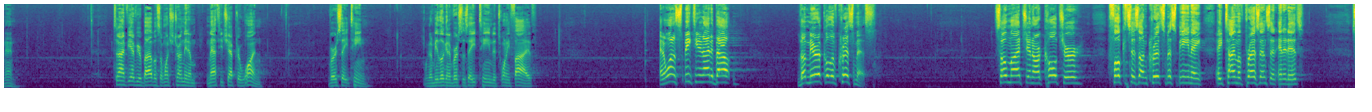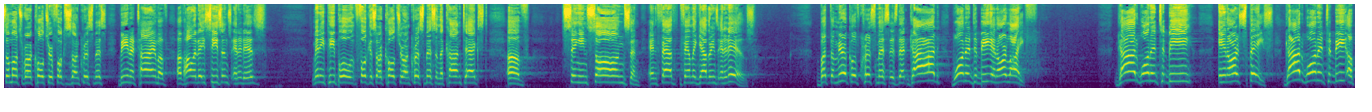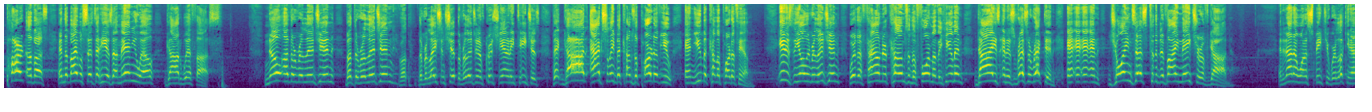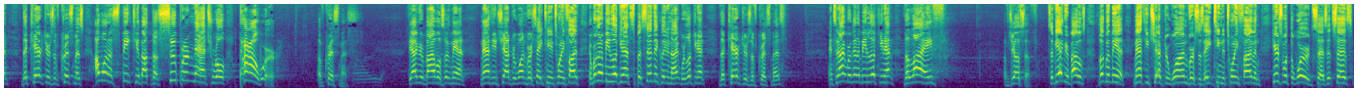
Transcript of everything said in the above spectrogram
Amen. Tonight, if you have your Bibles, I want you to turn me to Matthew chapter 1, verse 18. We're going to be looking at verses 18 to 25. And I want to speak to you tonight about the miracle of Christmas. So much in our culture focuses on Christmas being a, a time of presence, and, and it is. So much of our culture focuses on Christmas being a time of, of holiday seasons, and it is. Many people focus our culture on Christmas in the context of singing songs and, and family gatherings, and it is. But the miracle of Christmas is that God wanted to be in our life. God wanted to be in our space. God wanted to be a part of us. And the Bible says that He is Emmanuel, God with us. No other religion but the religion, well, the relationship, the religion of Christianity teaches that God actually becomes a part of you and you become a part of Him. It is the only religion where the founder comes in the form of a human, dies, and is resurrected and, and, and joins us to the divine nature of God. And tonight I want to speak to you. We're looking at the characters of Christmas. I want to speak to you about the supernatural power of Christmas. If you have your Bibles, look at me at Matthew chapter 1, verse 18 and 25. And we're going to be looking at specifically tonight, we're looking at the characters of Christmas. And tonight we're going to be looking at the life of Joseph. So if you have your Bibles, look with me at Matthew chapter 1, verses 18 to 25. And here's what the word says it says,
